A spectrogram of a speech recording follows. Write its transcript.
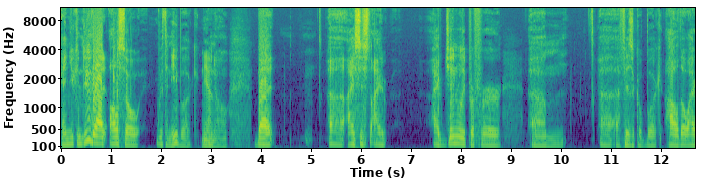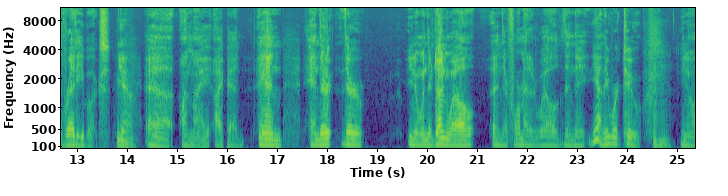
And you can do that also with an ebook, Yeah. you know. But uh, I just I I generally prefer um, uh, a physical book, although I've read ebooks Yeah. uh, on my iPad, and and they're they're you know when they're done well and they're formatted well, then they yeah they work too. hmm You know,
